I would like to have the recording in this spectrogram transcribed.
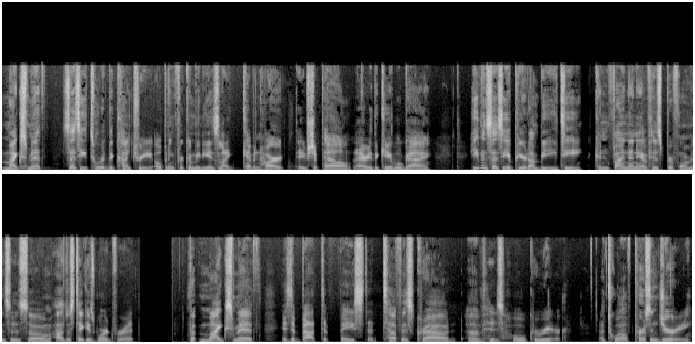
Mike Smith says he toured the country opening for comedians like Kevin Hart, Dave Chappelle, Larry the Cable Guy. He even says he appeared on BET. I couldn't find any of his performances, so I'll just take his word for it. But Mike Smith is about to face the toughest crowd of his whole career a 12 person jury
